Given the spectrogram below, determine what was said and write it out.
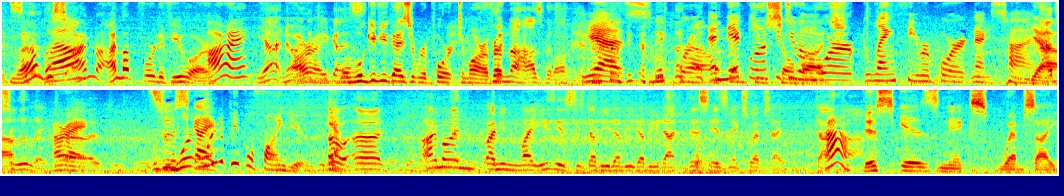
it's well, a- listen, Well- I'm I'm up for it if you are. All right. yeah, no, I All think right. you guys well, we'll give you guys a report tomorrow. from but the hospital. Yes. Nick Brown. And Nick thank will have to so do much. a more lengthy report next time. Yeah. Absolutely. All right. Uh, We'll do a Where, Skype. where do people find you? Oh, uh, I'm on. I mean, my easiest is www.thisisnickswebsite.com. Oh. This is Nick's website.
